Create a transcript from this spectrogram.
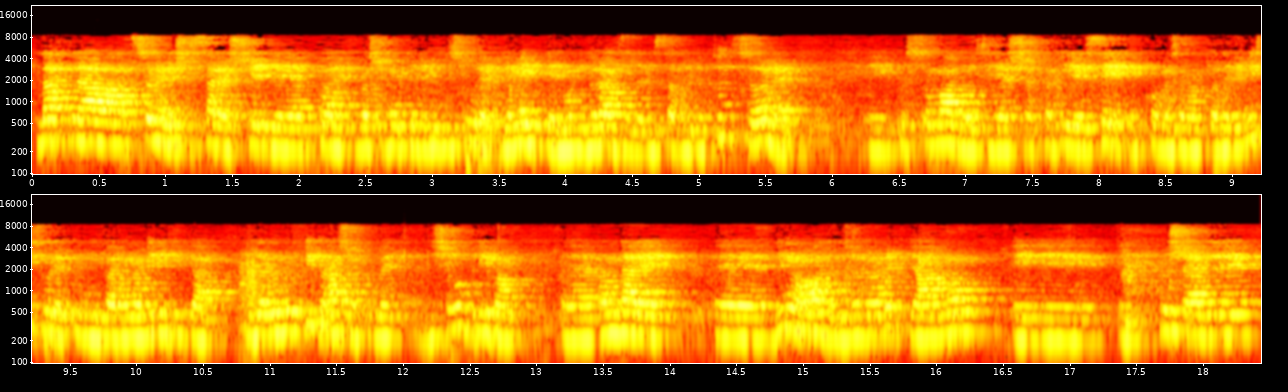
L'altra azione necessaria è scegliere e attuare efficacemente le misure, ovviamente il monitoraggio dello stato di attuazione, in questo modo si riesce a capire se e come sono attuate le misure e quindi fare una verifica della loro efficacia, come dicevo prima, eh, andare eh, di nuovo ad aggiornare il piano e, e procedere eh,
